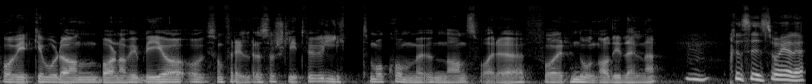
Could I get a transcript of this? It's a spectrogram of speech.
påvirker hvordan barna vil bli, og, og som foreldre så sliter vi litt med å komme unna ansvaret for noen av de delene. Mm, precis så är det.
